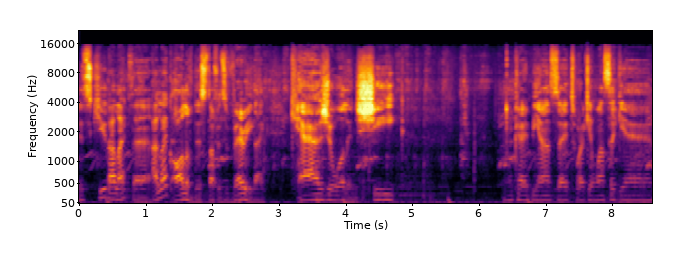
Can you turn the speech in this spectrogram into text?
It's cute. I like that. I like all of this stuff. It's very like casual and chic. Okay, Beyonce twerking once again.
